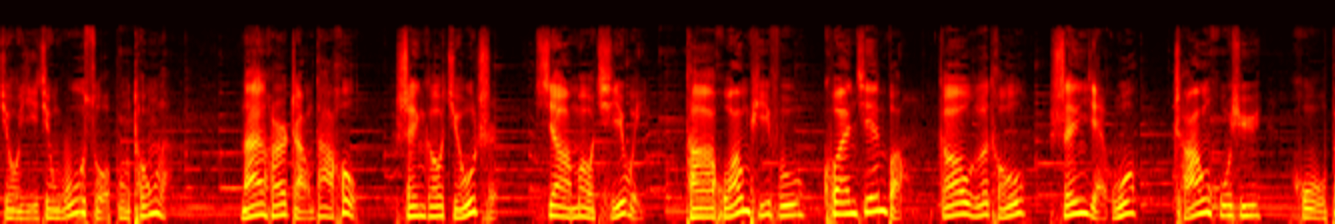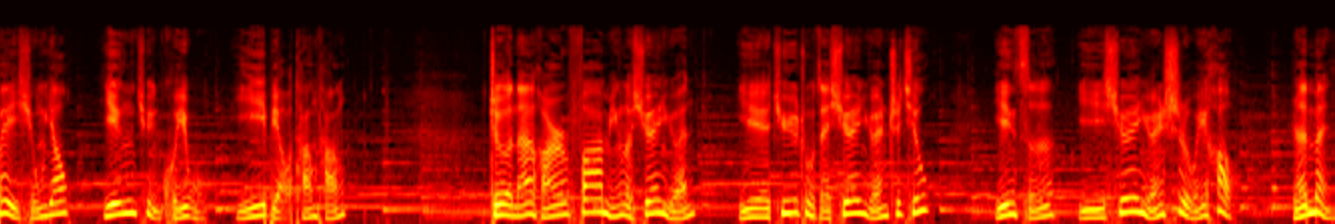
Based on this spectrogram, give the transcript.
就已经无所不通了。男孩长大后。身高九尺，相貌奇伟。他黄皮肤、宽肩膀、高额头、深眼窝、长胡须、虎背熊腰，英俊魁梧，仪表堂堂。这男孩发明了轩辕，也居住在轩辕之丘，因此以轩辕氏为号，人们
